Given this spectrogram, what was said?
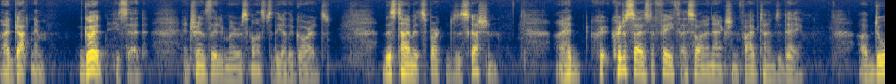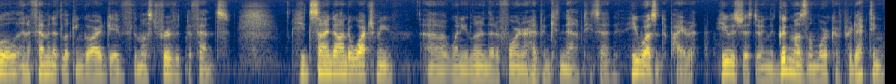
I'd gotten him. Good, he said, and translated my response to the other guards. This time it sparked a discussion. I had cr- criticized a faith I saw in action five times a day. Abdul, an effeminate looking guard, gave the most fervent defense. He'd signed on to watch me uh, when he learned that a foreigner had been kidnapped, he said. He wasn't a pirate. He was just doing the good Muslim work of protecting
